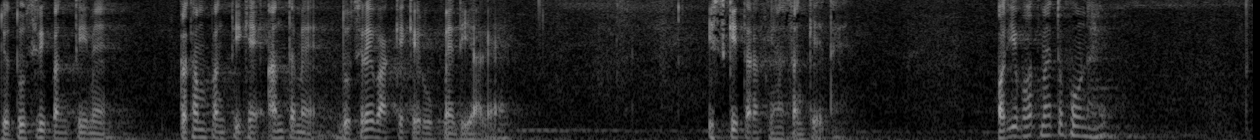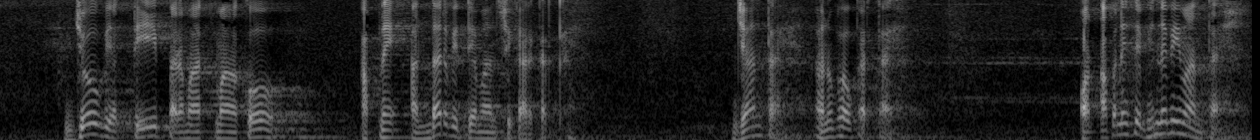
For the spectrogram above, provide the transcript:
जो दूसरी पंक्ति में, प्रथम पंक्ति के अंत में, दूसरे वाक्य के रूप में दिया गया है, इसकी तरफ़ यहाँ संकेत है। और ये बहुत महत्वपूर्ण है। जो व्यक्ति परमात्मा को अपने अंदर विद्यमान स्वीकार करता है, जानता है, अनुभव करता है, और अपने से भिन्न भी मानता है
